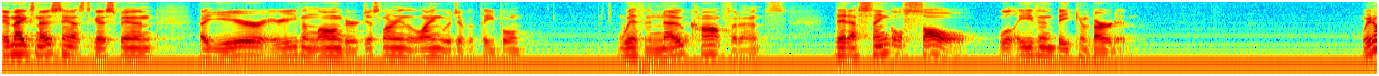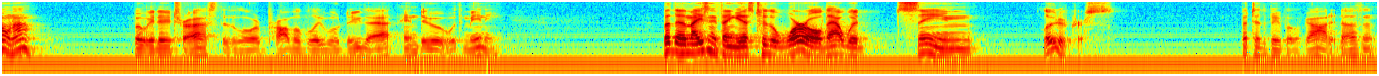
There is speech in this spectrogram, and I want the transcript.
It makes no sense to go spend a year or even longer just learning the language of a people with no confidence that a single soul will even be converted. We don't know. But we do trust that the Lord probably will do that and do it with many. But the amazing thing is, to the world, that would seem ludicrous. But to the people of God, it doesn't.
